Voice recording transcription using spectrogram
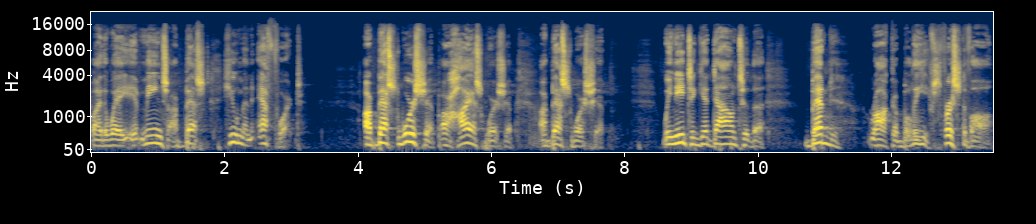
by the way, it means our best human effort, our best worship, our highest worship, our best worship. We need to get down to the bedrock of beliefs, first of all.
